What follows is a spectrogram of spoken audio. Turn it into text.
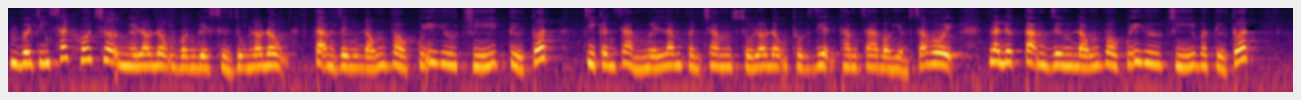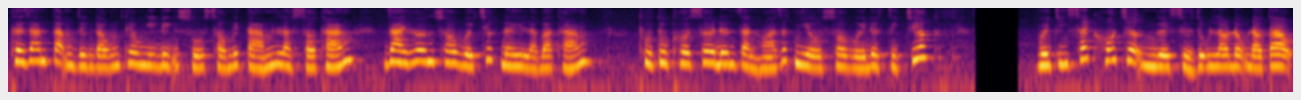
Với chính sách hỗ trợ người lao động và người sử dụng lao động tạm dừng đóng vào quỹ hưu trí tử tuất, chỉ cần giảm 15% số lao động thuộc diện tham gia bảo hiểm xã hội là được tạm dừng đóng vào quỹ hưu trí và tử tuất. Thời gian tạm dừng đóng theo Nghị định số 68 là 6 tháng, dài hơn so với trước đây là 3 tháng. Thủ tục hồ sơ đơn giản hóa rất nhiều so với đợt dịch trước. Với chính sách hỗ trợ người sử dụng lao động đào tạo,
